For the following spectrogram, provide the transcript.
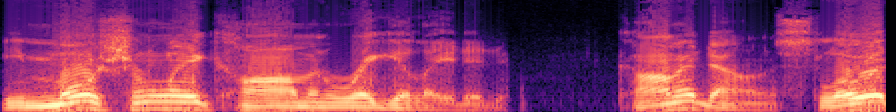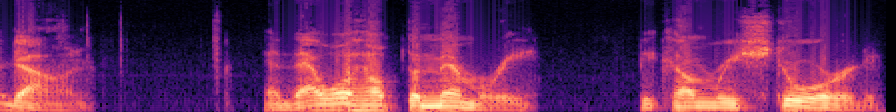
emotionally calm and regulated. Calm it down. Slow it down. And that will help the memory become restored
